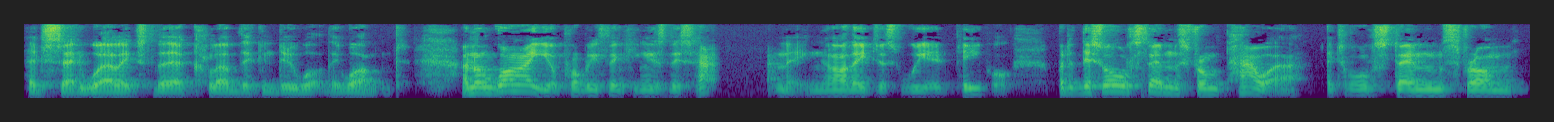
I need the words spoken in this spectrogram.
had said, well, it's their club, they can do what they want. And on why you're probably thinking, is this happening? Are they just weird people? But this all stems from power. It all stems from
